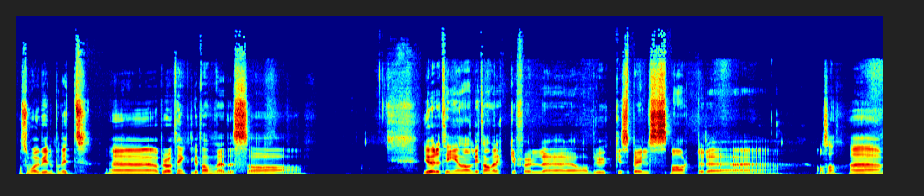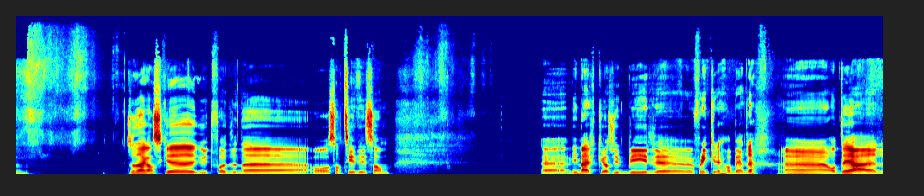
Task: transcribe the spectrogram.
og så må vi begynne på nytt. eh, og prøve å tenke litt annerledes og gjøre ting i en litt annen rekkefølge og bruke spill smartere og sånn. Eh, så det er ganske utfordrende, og samtidig som eh, vi merker jo at vi blir flinkere og bedre, og det er,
